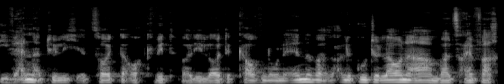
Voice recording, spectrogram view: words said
die werden natürlich ihr Zeug da auch quitt, weil die Leute kaufen ohne Ende, weil sie alle gute Laune haben, weil es einfach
